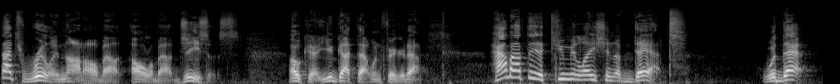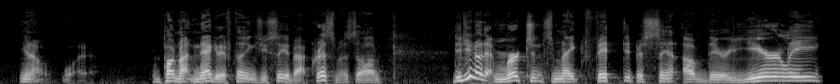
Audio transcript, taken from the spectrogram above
that's really not all about, all about Jesus. Okay, you got that one figured out. How about the accumulation of debt? Would that, you know, I'm talking about negative things you see about Christmas. Um, did you know that merchants make 50% of their yearly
